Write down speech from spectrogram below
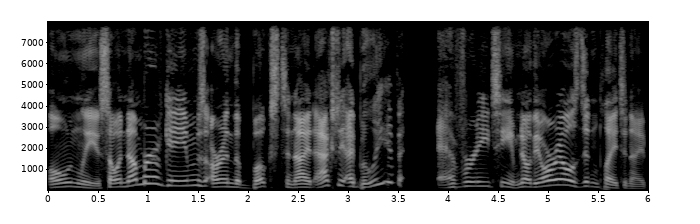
only. So a number of games are in the books tonight. Actually, I believe every team. No, the Orioles didn't play tonight.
